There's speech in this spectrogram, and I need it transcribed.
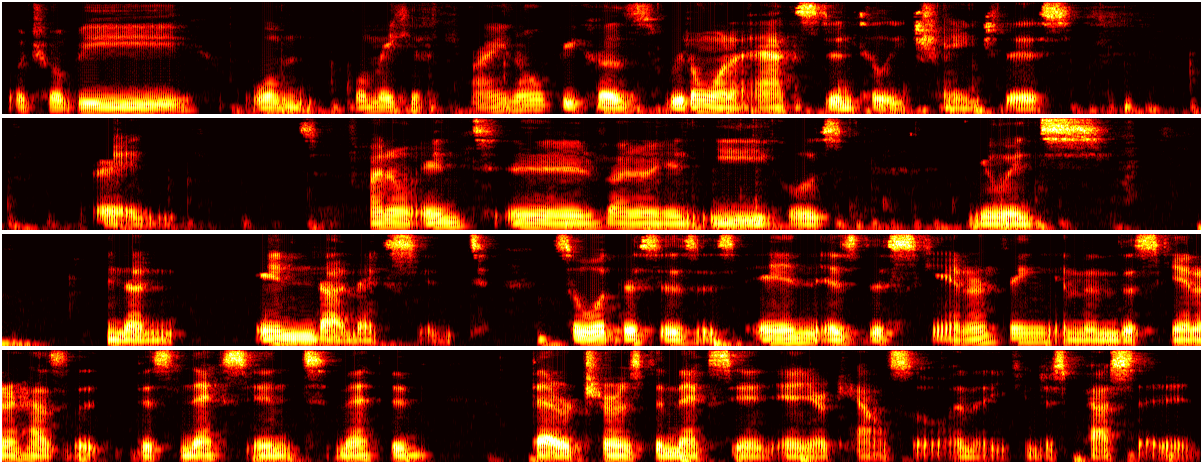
which will be we'll, we'll make it final because we don't want to accidentally change this. Right. So final int and final int e equals new int and then in dot int. So what this is is in is the scanner thing, and then the scanner has the, this next int method that returns the next int in your console, and then you can just pass that in.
